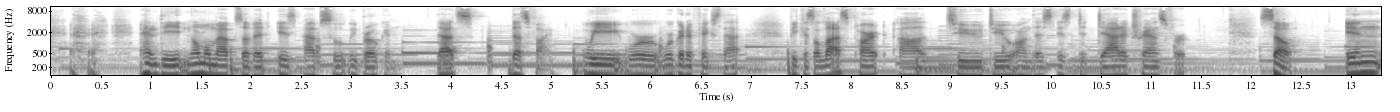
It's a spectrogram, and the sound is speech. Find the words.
and the normal maps of it is absolutely broken. That's that's fine. We we're we're gonna fix that because the last part uh, to do on this is the data transfer. So in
